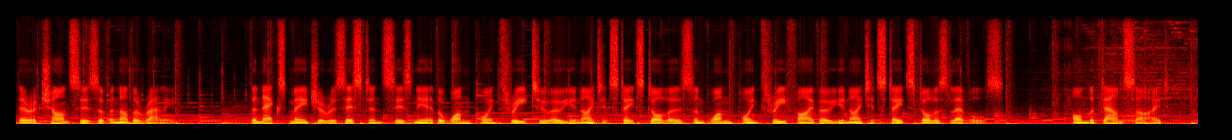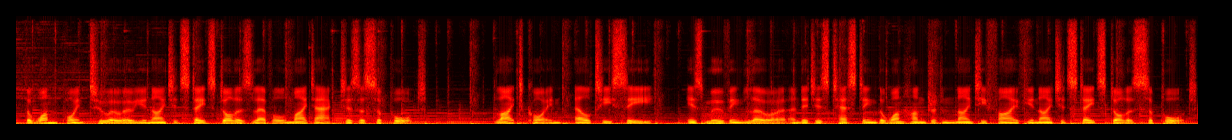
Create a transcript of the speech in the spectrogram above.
there are chances of another rally. The next major resistance is near the 1.320 United States dollars and 1.350 United States dollars levels. On the downside, the 1.200 United States dollars level might act as a support. Litecoin, LTC, is moving lower and it is testing the 195 United States dollars support.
